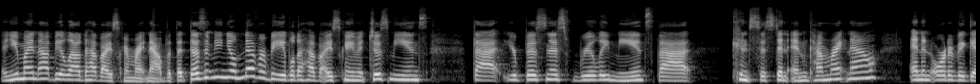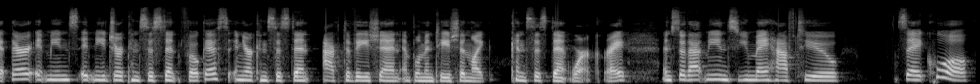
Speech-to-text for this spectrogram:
and you might not be allowed to have ice cream right now, but that doesn't mean you'll never be able to have ice cream. It just means that your business really needs that consistent income right now. And in order to get there, it means it needs your consistent focus and your consistent activation, implementation, like consistent work, right? And so that means you may have to say, cool,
